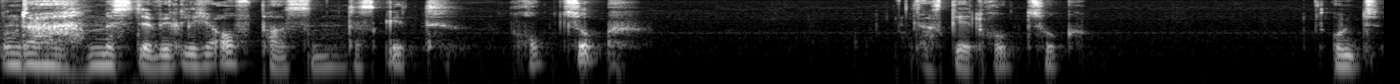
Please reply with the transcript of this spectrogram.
Und da müsst ihr wirklich aufpassen. Das geht ruckzuck. Das geht ruckzuck. Und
